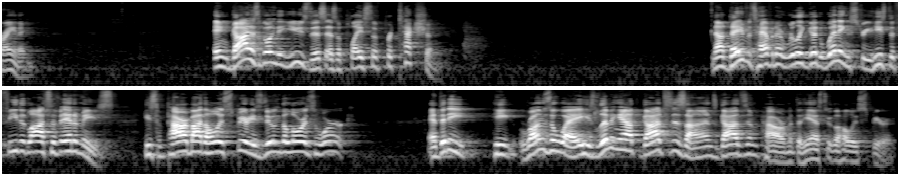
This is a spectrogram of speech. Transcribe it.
training. And God is going to use this as a place of protection. Now, David's having a really good winning streak. He's defeated lots of enemies. He's empowered by the Holy Spirit. He's doing the Lord's work. And then he, he runs away. He's living out God's designs, God's empowerment that he has through the Holy Spirit.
